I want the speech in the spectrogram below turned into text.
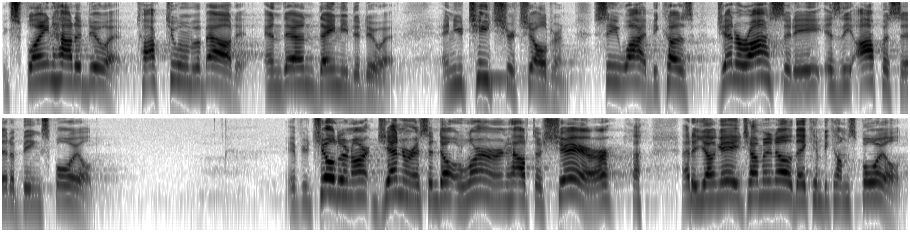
Explain how to do it. Talk to them about it. And then they need to do it. And you teach your children. See why? Because generosity is the opposite of being spoiled. If your children aren't generous and don't learn how to share at a young age, how many know they can become spoiled?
